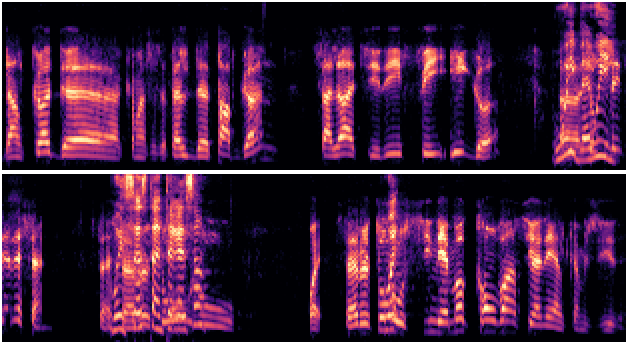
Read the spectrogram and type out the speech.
Dans le cas de, comment ça s'appelle, de Top Gun, ça l'a attiré fille et gars. Oui, euh, ben oui. C'est intéressant. oui, ça c'est intéressant. Oui, c'est un retour au cinéma conventionnel, comme je dirais.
